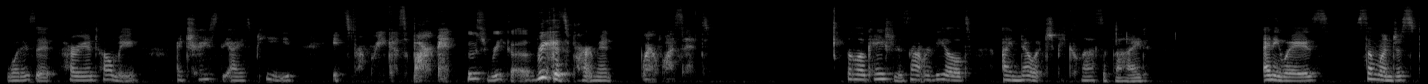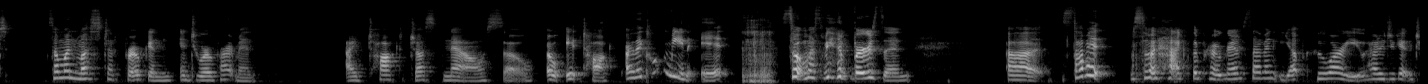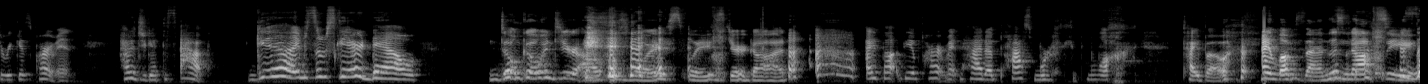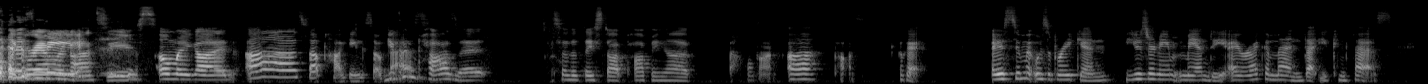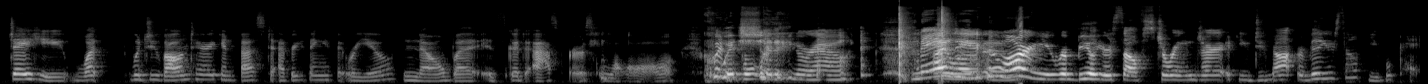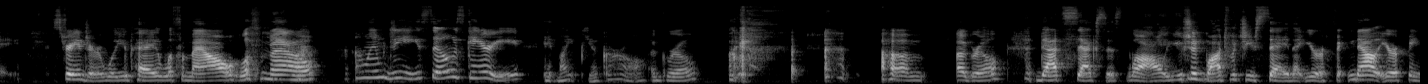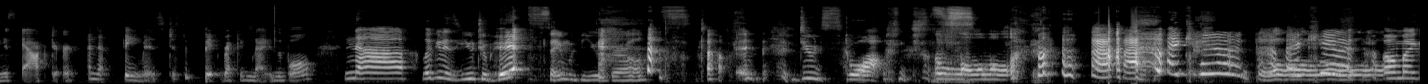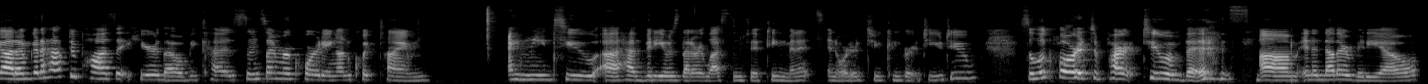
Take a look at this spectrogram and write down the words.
What is it? Hurry and tell me. I traced the ISP. It's from Rika's apartment. Who's Rika? Rika's apartment. Where was it? The location is not revealed. I know it should be classified. Anyways, someone just. Someone must have broken into her apartment. I talked just now, so. Oh, it talked. Are they calling me an it? So it must be a person. Uh, stop it! Someone hacked the program 7? Yep, who are you? How did you get into Rika's apartment? How did you get this app? Gah, I'm so scared now! Don't go into your alpha's voice, please, dear God. I thought the apartment had a password typo. I love Zen. The Nazi, the grammar me. Nazis. Oh my god. Ah, stop talking so fast. You can pause it so that they stop popping up. Hold on. Uh, pause. Okay. I assume it was a break-in. Username Mandy. I recommend that you confess. Jaehee, what would you voluntarily confess to everything if it were you? No, but it's good to ask first. Lol. Quit bull- shitting around. Mandy, who are you? Reveal yourself, stranger. If you do not reveal yourself, you will pay. Stranger, will you pay? Lafamau. Lafmau. OMG, so scary. It might be a girl. A grill? Um, a grill. That's sexist. Lol. You should watch what you say. That you're a fa- now that you're a famous actor. I'm not famous, just a bit recognizable. Nah, look at his YouTube hits. Same with you, girl. Stop it, dude. Stop. Lol. I can't. I can't. Oh my god, I'm gonna have to pause it here though because since I'm recording on QuickTime, I need to uh, have videos that are less than 15 minutes in order to convert to YouTube. So look forward to part two of this um, in another video.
